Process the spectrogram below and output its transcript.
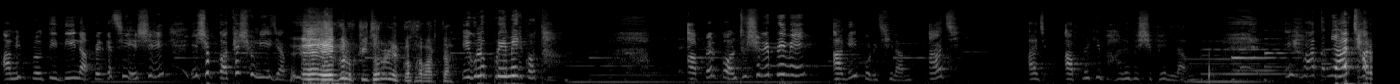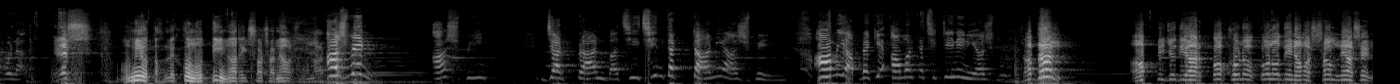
আমি প্রতিদিন আপনার কাছে এসে এসব কথা শুনিয়ে যাব। এগুলো কি ধরনের কথাবার্তা? এগুলো প্রেমের কথা। আপনার কণ্ঠস্বরের প্রেমে আগেই পড়েছিলাম। আজ আজ আপনাকে ভালোবেসে ফেললাম। এই হাত আমি আর ছাড়বো না। বেশ আমিও তাহলে কোনো দিন আর এই শ্মশানে আসব না। আসবেন আসবেন। যার প্রাণ বাঁচিয়েছেন তার টানে আসবেন। আমি আপনাকে আমার কাছে টেনে নিয়ে আসব। সাবধান! আপনি যদি আর কখনো কোনোদিন আমার সামনে আসেন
